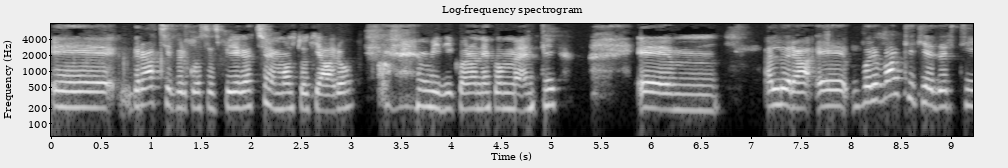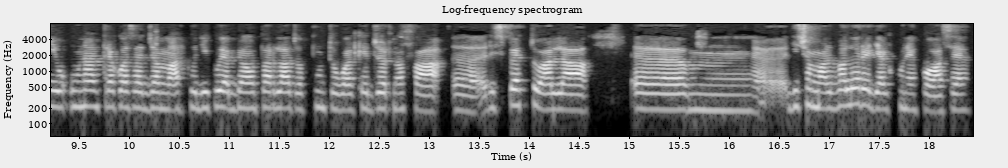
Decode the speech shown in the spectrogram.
E grazie per questa spiegazione, molto chiaro, come mi dicono nei commenti. E, ehm, allora, eh, volevo anche chiederti un'altra cosa, Gianmarco, di cui abbiamo parlato appunto qualche giorno fa, eh, rispetto alla, ehm, diciamo, al valore di alcune cose,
